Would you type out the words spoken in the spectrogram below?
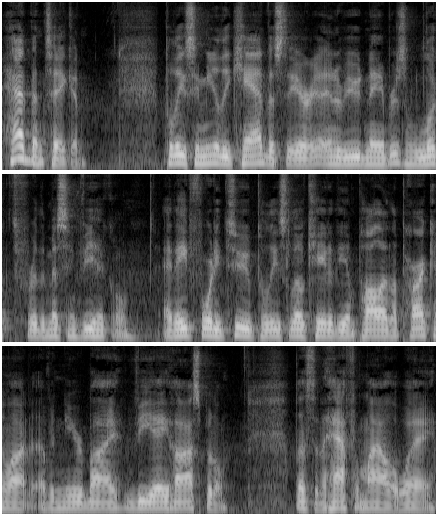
had been taken. Police immediately canvassed the area, interviewed neighbors, and looked for the missing vehicle. At 8:42, police located the Impala in the parking lot of a nearby VA hospital, less than a half a mile away.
